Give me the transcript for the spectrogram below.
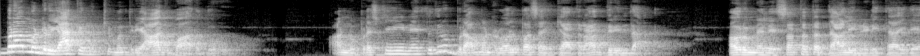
ಬ್ರಾಹ್ಮಣರು ಯಾಕೆ ಮುಖ್ಯಮಂತ್ರಿ ಆಗಬಾರದು ಅನ್ನೋ ಪ್ರಶ್ನೆ ಏನೆತ್ತಿದ್ರು ಬ್ರಾಹ್ಮಣರು ಅಲ್ಪಸಂಖ್ಯಾತರಾದ್ದರಿಂದ ಅವರ ಮೇಲೆ ಸತತ ದಾಳಿ ನಡೀತಾ ಇದೆ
